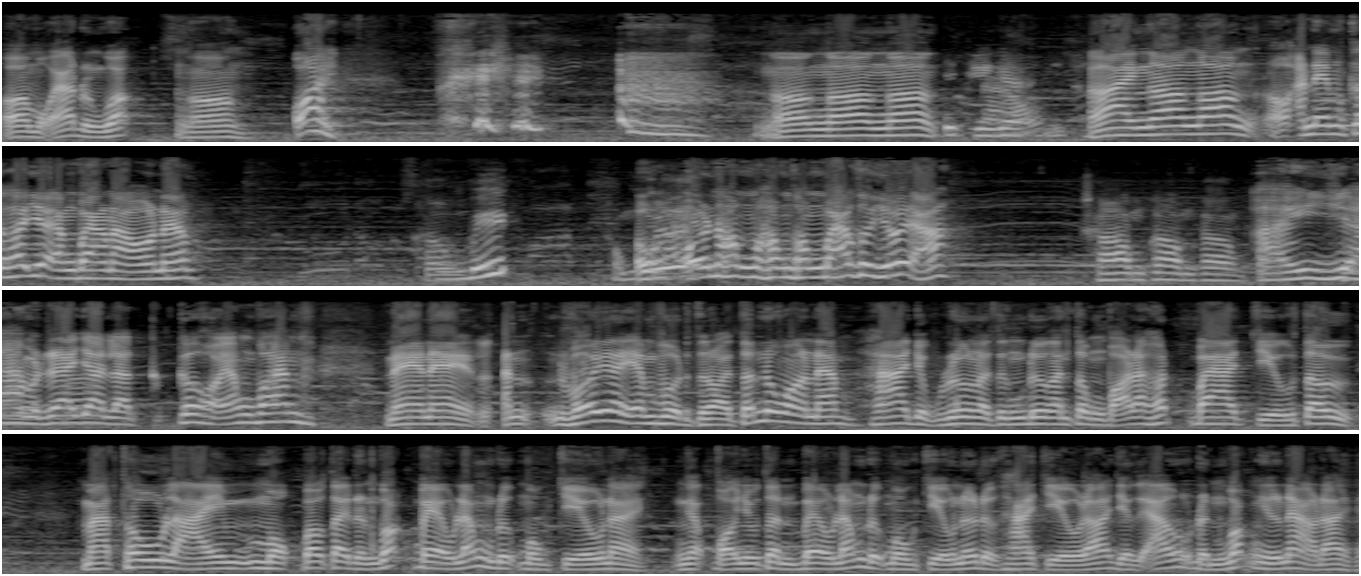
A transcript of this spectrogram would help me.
Ôi một áo đường quốc. Ngon. Ôi! Ngon ngon ngon. Rồi ngon ngon. Ồ, anh em có thấy với ăn ban nào anh em? Không biết. Không biết. ủa, ủa nó không không thông báo thế giới hả? Không không không. Ấy da mà ra ra là cơ hội ăn ban nè nè anh với em vừa rồi tính đúng không anh em? Hai chục rương là tương đương anh tùng bỏ ra hết 3 triệu tư mà thu lại một bao tay định quắc bèo lắm được một triệu này. Ngọc bội nhu tình bèo lắm được một triệu nữa được hai triệu đó. Giờ áo định quắc như thế nào đây?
